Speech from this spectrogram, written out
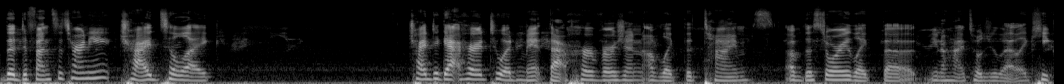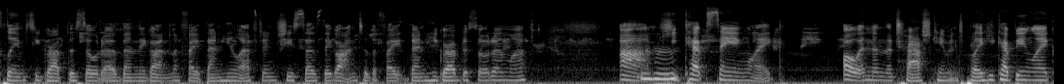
the defense attorney tried to like tried to get her to admit that her version of like the times of the story, like the you know how I told you that like he claims he grabbed the soda, then they got in the fight, then he left, and she says they got into the fight, then he grabbed a soda and left. Um, He kept saying like, oh, and then the trash came into play. He kept being like,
